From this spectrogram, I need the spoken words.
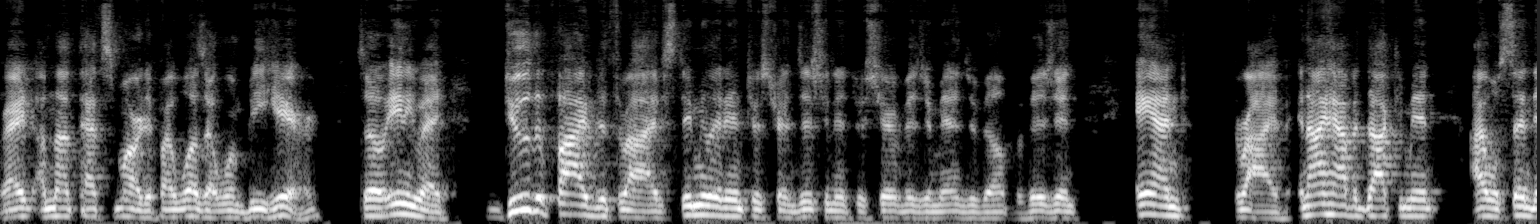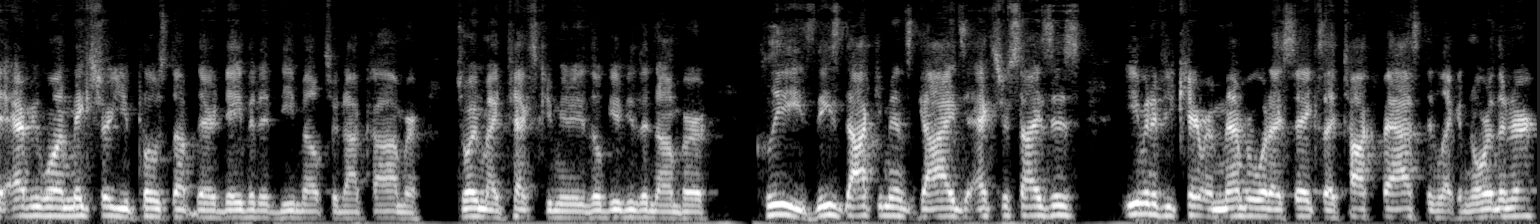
right? I'm not that smart. If I was, I wouldn't be here. So, anyway, do the five to thrive stimulate interest, transition interest, share vision, manage, develop a vision, and thrive. And I have a document I will send to everyone. Make sure you post up there, david at dmeltzer.com or join my text community. They'll give you the number. Please, these documents, guides, exercises, even if you can't remember what I say because I talk fast and like a northerner,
